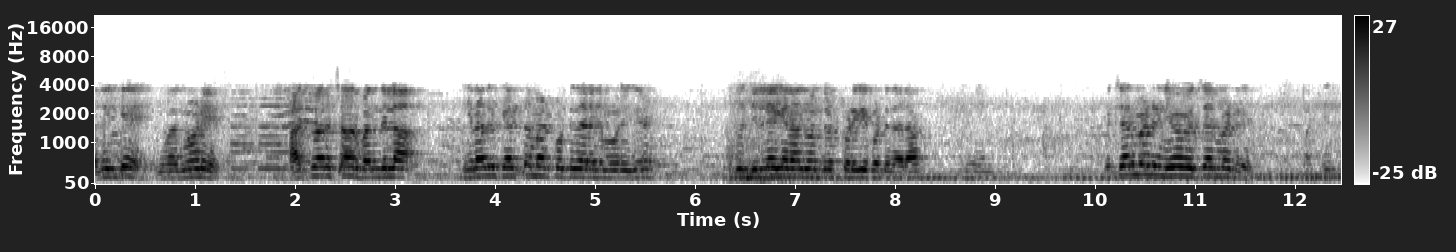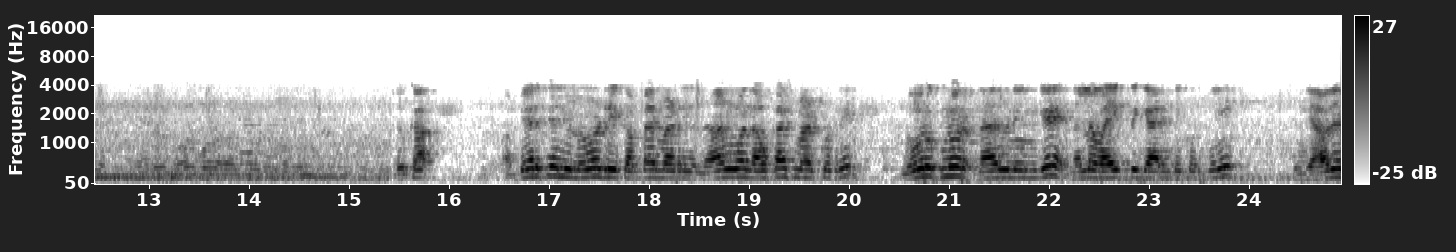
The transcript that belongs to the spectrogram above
ಅದಕ್ಕೆ ಇವಾಗ ನೋಡಿ ಹತ್ತು ವರ್ಷ ಅವ್ರು ಬಂದಿಲ್ಲ. ಏನಾದ್ರೂ ಕೆಲಸ ಮಾಡಿಕೊಟ್ಟಿದ್ದಾರೆ ನಿಮ್ಮ ಊರಿಗೆ ಇದು ಜಿಲ್ಲೆಗೆ ಏನಾದ್ರೂ ಒಂದು ದೊಡ್ಡ ಕೊಡುಗೆ ಕೊಟ್ಟಿದ್ದಾರಾ? ವಿಚಾರ ಮಾಡ್ರಿ, ನೀವು ವಿಚಾರ ಮಾಡ್ರಿ. ದುಃಖ. ಅಭ್ಯರ್ಥಿ ನೀವು ನೋಡ್ರಿ ಕಂಪೇರ್ ಮಾಡ್ರಿ. ನಾನು ಒಂದು ಅವಕಾಶ ಮಾಡಿಕೊಡ್ರಿ. ನೂರಕ್ಕೆ ನೂರು. ನಾನು ನಿಮಗೆ ನನ್ನ ವೈಯಕ್ತಿಕ ಗ್ಯಾರಂಟಿ ಕೊಡ್ತೀನಿ. ನಿಮ್ಗೆ ಯಾವುದೇ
